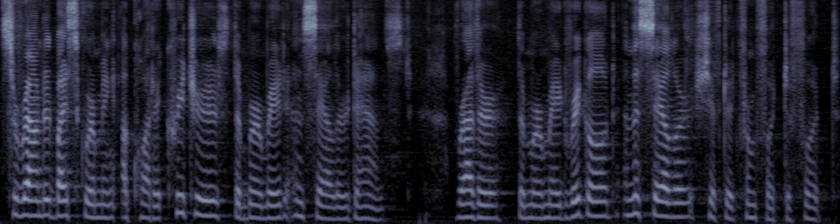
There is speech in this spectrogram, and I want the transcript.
Surrounded by squirming aquatic creatures, the mermaid and sailor danced. Rather, the mermaid wriggled and the sailor shifted from foot to foot.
